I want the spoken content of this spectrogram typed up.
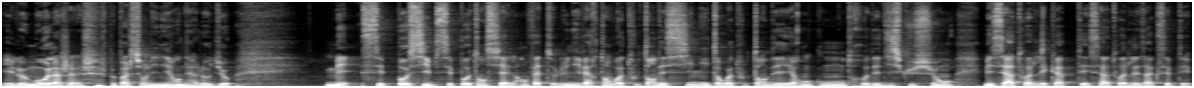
Et le mot, là, je ne peux pas le surligner, on est à l'audio. Mais c'est possible, c'est potentiel. En fait, l'univers t'envoie tout le temps des signes, il t'envoie tout le temps des rencontres, des discussions, mais c'est à toi de les capter, c'est à toi de les accepter.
